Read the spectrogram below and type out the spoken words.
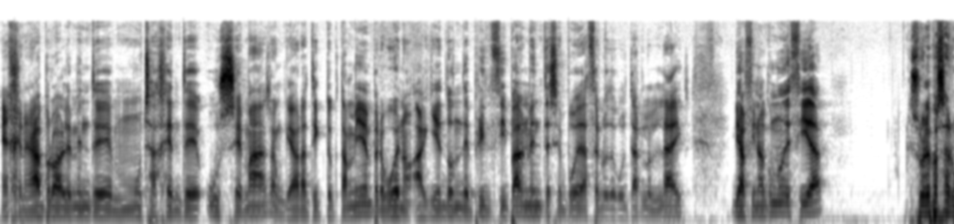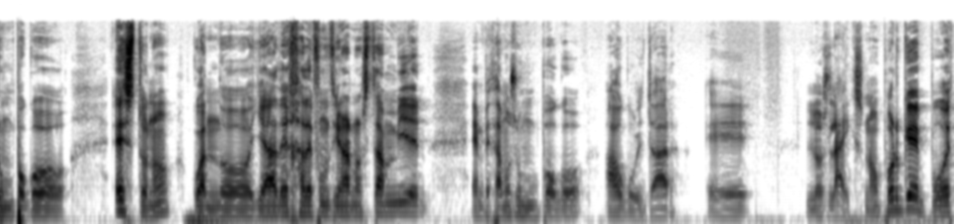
en general probablemente mucha gente use más, aunque ahora TikTok también, pero bueno, aquí es donde principalmente se puede hacer lo de ocultar los likes. Y al final, como decía, suele pasar un poco esto, ¿no? Cuando ya deja de funcionarnos tan bien, empezamos un poco a ocultar eh, los likes, ¿no? ¿Por qué? Pues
